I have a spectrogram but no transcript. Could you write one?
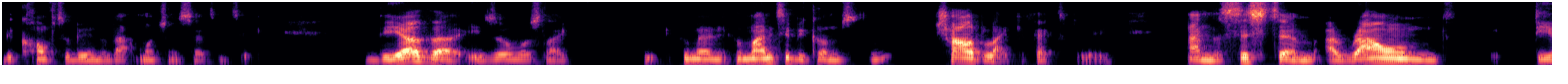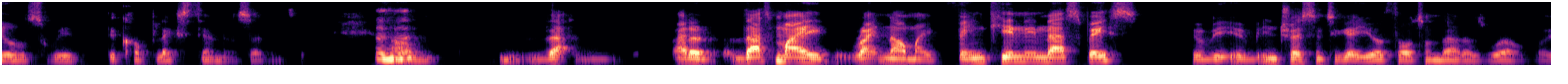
be comfortable in that much uncertainty. The other is almost like human humanity becomes childlike effectively, and the system around deals with the complexity and uncertainty. Mm-hmm. Um, that I don't. That's my right now my thinking in that space it would be, it be interesting to get your thoughts on that as well. But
